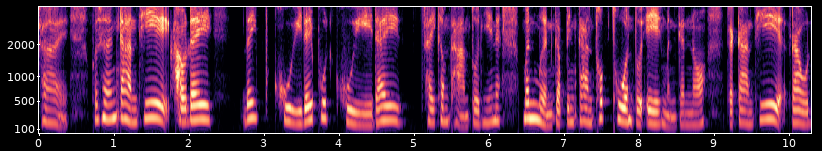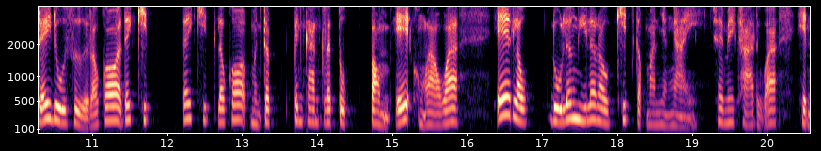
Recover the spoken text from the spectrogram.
ใช่ เพราะฉะนั้นการที่เขาได้ได้คุยได้พูดคุยได้ใช้คำถามตัวนี้เนี่ยมันเหมือนกับเป็นการทบทวนตัวเองเหมือนกันเนาะจากการที่เราได้ดูสื่อแล้วก็ได้คิดได้คิดแล้วก็เหมือนกับเป็นการกระตุก ต่อมเอ๊ะของเราว่า เอ๊ะเราดูเรื่องนี้แล้วเราคิดกับมันยังไง ใช่ไหมคะ หรือว่าเห็น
